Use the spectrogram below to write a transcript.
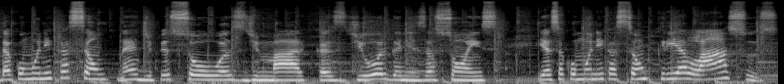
da comunicação, né, de pessoas, de marcas, de organizações. E essa comunicação cria laços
